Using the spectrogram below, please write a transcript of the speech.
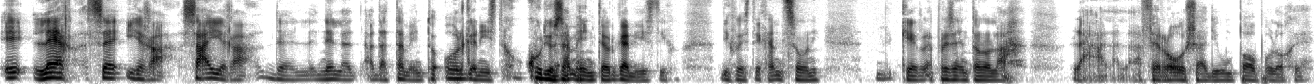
e l'air se ira, saira nell'adattamento organistico, curiosamente organistico, di queste canzoni che rappresentano la, la, la, la ferocia di un popolo che,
